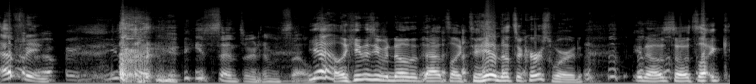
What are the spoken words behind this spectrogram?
effing. He, cen- he censored himself. Yeah, like he doesn't even know that that's like to him that's a curse word, you know. So it's like,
